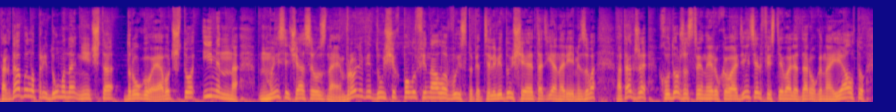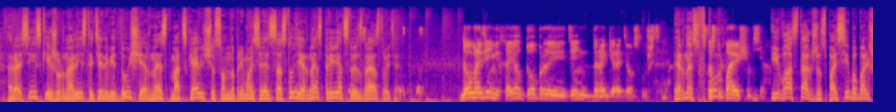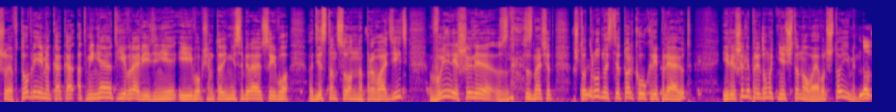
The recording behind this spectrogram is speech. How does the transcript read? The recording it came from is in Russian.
Тогда было придумано нечто другое. А вот что именно, мы сейчас и узнаем. В роли ведущих полуфинала выступят телеведущая Татьяна Ремезова, а также художественный руководитель фестиваля «Дорога на Ялту», российский журналист и телеведущий Эрнест Мацкевичус. Он на прямой связи со студией. Эрнест, приветствую, здравствуйте. Добрый день, Михаил. Добрый день, дорогие радиослушатели. Эрнест, с наступающим всех. И вас также спасибо большое. В то время, как отменяют Евровидение и, в общем-то, не собираются его дистанционно проводить, вы решили, значит, что трудности только укрепляют и решили придумать нечто новое. А вот что именно? Ну,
